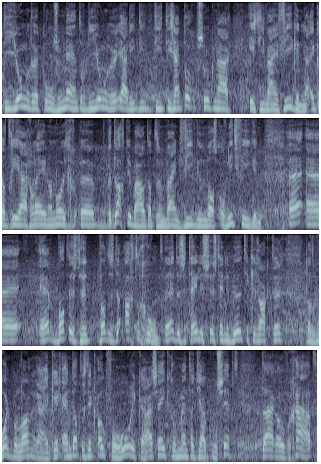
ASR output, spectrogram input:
die jongere consument of die jongeren, ja, die, die, die, die zijn toch op zoek naar, is die wijn vegan? Ja, ik had drie jaar geleden nog nooit eh, bedacht überhaupt dat een wijn vegan was of niet vegan. Eh, wat, is de, wat is de achtergrond? Dus het hele sustainability karakter, dat wordt belangrijker. En dat is denk ik ook voor horeca, zeker op het moment dat jouw concept daarover gaat,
